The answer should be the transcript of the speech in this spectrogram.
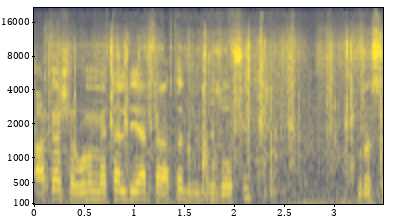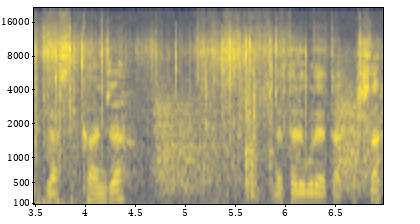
Arkadaşlar bunun metal diğer tarafta bilginiz olsun. Burası plastik kanca. Metali buraya takmışlar.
